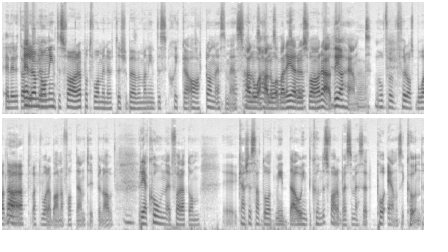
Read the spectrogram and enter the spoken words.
Eller, eller om någon inte svarar på två minuter så behöver man inte skicka 18 sms. Svara, hallå, svara, hallå, svara, var är du? Svara. Det har hänt. Ja. Och för, för oss båda ja. att, att våra barn har fått den typen av mm. reaktioner för att de eh, kanske satt åt middag och inte kunde svara på smset på en sekund.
